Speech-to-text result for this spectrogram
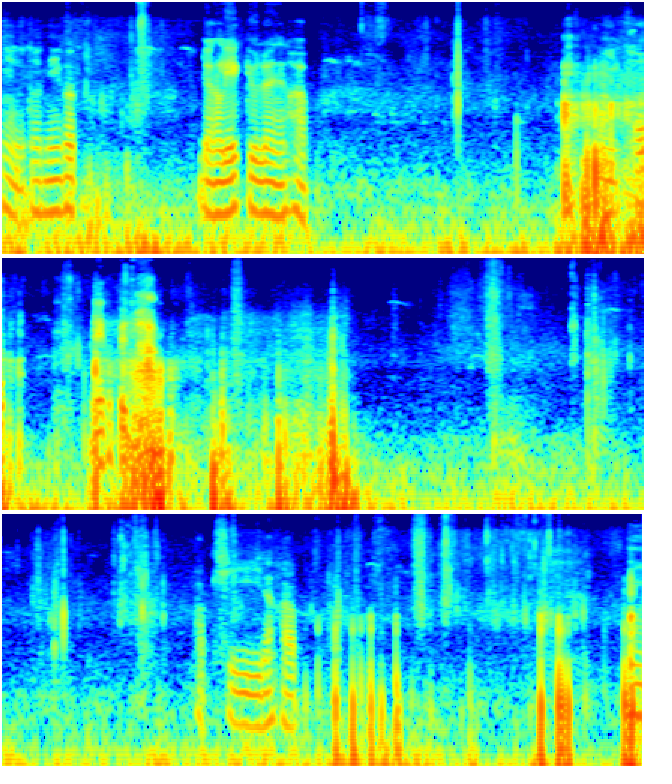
นี่ตัวนี้ก็ยังเล็กอยู่เลยนะครับ มีครบนี่ก็เป็นผัก ผักชีนะครับ นี่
